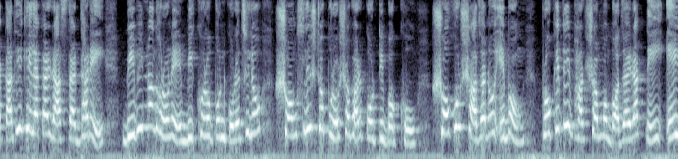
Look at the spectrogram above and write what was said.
একাধিক এলাকার রাস্তার ধারে বিভিন্ন ধরনের বৃক্ষরোপণ করেছিল সংশ্লিষ্ট পুরসভার কর্তৃপক্ষ। শহর সাজানো এবং প্রকৃতির ভারসাম্য বজায় রাখতেই এই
